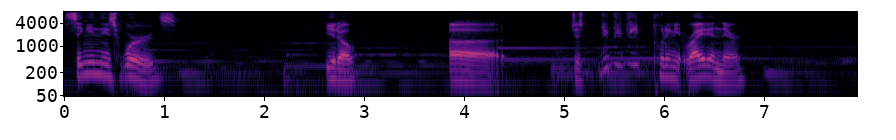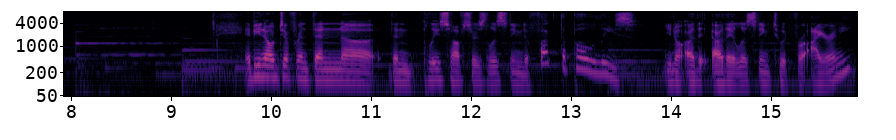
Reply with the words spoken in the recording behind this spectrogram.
singing these words, you know, uh, just putting it right in there It'd be no different than uh, than police officers listening to "fuck the police." You know, are they are they listening to it for irony?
